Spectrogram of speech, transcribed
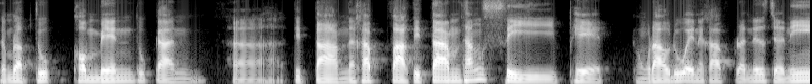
สำหรับทุกคอมเมนต์ทุกการอ่า ติดตามนะครับ ฝากติดตามทั้ง 4 เพจของเราด้วยนะครับ Runner's Journey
